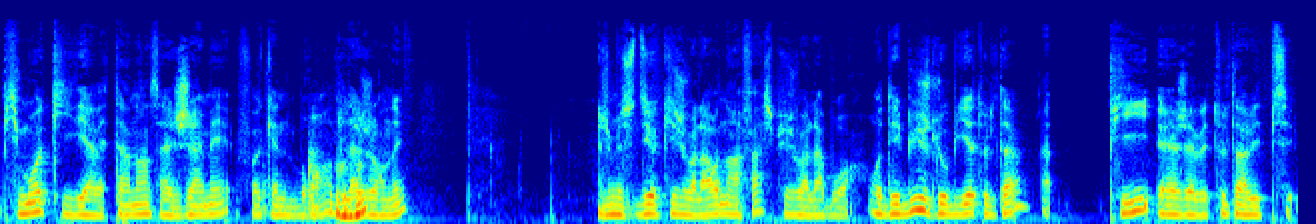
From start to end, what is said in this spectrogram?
Puis moi qui avait tendance à jamais fucking boire de la Mhm. journée, je me suis dit, ok, je vais l'avoir dans la face, puis je vais la boire. Au début, je l'oubliais tout le temps, puis euh, j'avais tout le temps envie de pisser.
